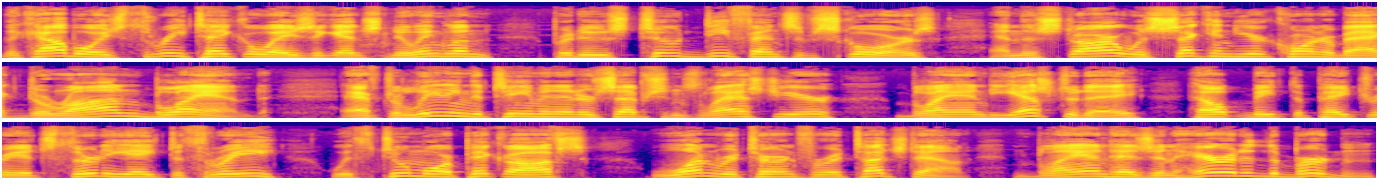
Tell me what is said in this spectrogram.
The Cowboys' 3 takeaways against New England produced two defensive scores, and the star was second-year cornerback DaRon Bland. After leading the team in interceptions last year, Bland yesterday helped beat the Patriots 38 to 3 with two more pickoffs, one return for a touchdown. Bland has inherited the burden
